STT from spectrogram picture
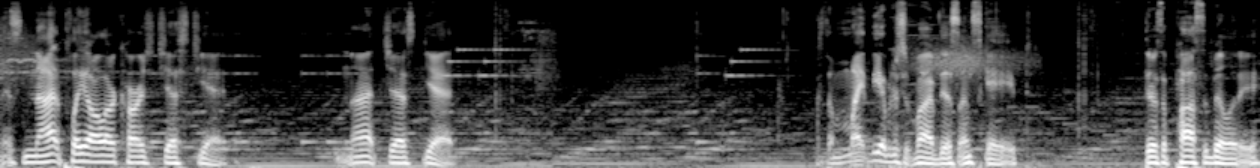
Let's not play all our cards just yet. Not just yet. Because I might be able to survive this unscathed. There's a possibility.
